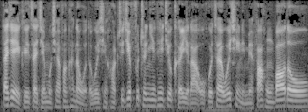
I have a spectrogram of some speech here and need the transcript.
大家也可以在节目下方看到我的微信号，直接复制粘贴就可以啦。我会在微信里面发红包的哦。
